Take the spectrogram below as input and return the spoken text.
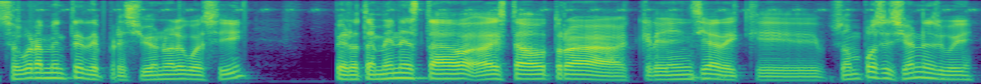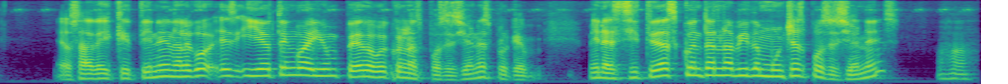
seguramente depresión o algo así, pero también está esta otra creencia de que son posesiones, güey. O sea, de que tienen algo, es- y yo tengo ahí un pedo, güey, con las posesiones, porque, mira, si te das cuenta, no ha habido muchas posesiones, Ajá.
